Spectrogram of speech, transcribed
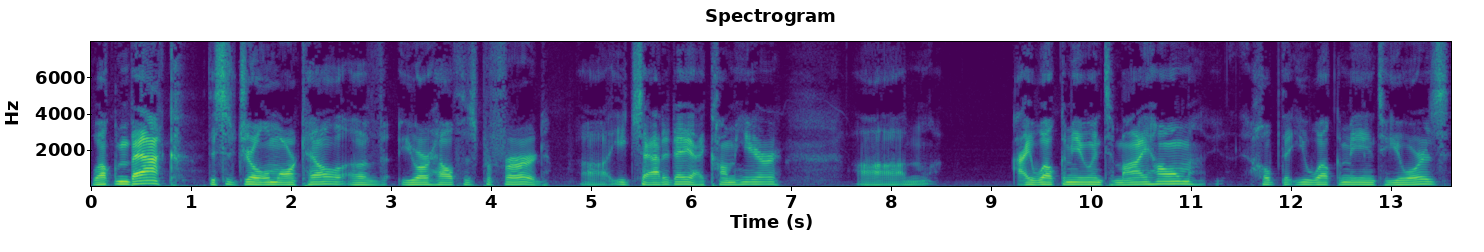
Welcome back. This is Joel Markel of Your Health is Preferred. Uh, each Saturday, I come here. Um, I welcome you into my home. Hope that you welcome me into yours,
